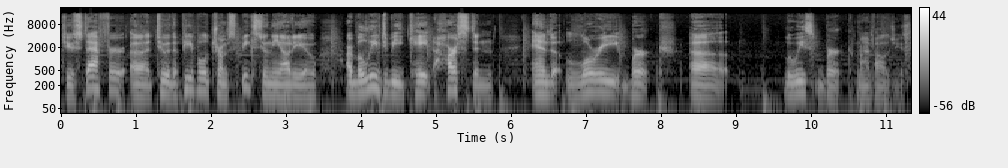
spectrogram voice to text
Two staffer, uh, two of the people Trump speaks to in the audio are believed to be Kate Hartson and Lori Burke. Uh, Louise Burke, my apologies,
